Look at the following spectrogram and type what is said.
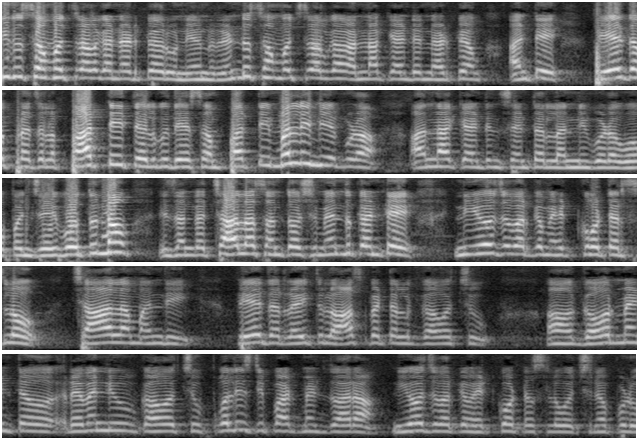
ఐదు సంవత్సరాలుగా నడిపారు. నేను రెండు సంవత్సరాలుగా అన్నా క్యాంటీన్ నడిపాం. అంటే పేద ప్రజల పార్టీ తెలుగుదేశం పార్టీ. మళ్ళీ మేము కూడా అన్నా క్యాంటీన్ సెంటర్లు అన్నీ కూడా ఓపెన్ చేయబోతున్నాం. నిజంగా చాలా సంతోషం. ఎందుకంటే నియోజకవర్గం హెడ్ క్వార్టర్స్లో చాలామంది పేద రైతులు హాస్పిటల్కి కావచ్చు గవర్నమెంట్ రెవెన్యూ కావచ్చు పోలీస్ డిపార్ట్మెంట్ ద్వారా నియోజకవర్గం హెడ్ క్వార్టర్స్లో వచ్చినప్పుడు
